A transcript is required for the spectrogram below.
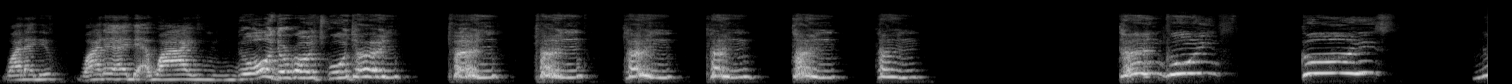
Why'd I do? Why did I do? Why? Oh, they're going to score 10, 10, 10, 10, 10, 10, 10. 10 points! Guys! 90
